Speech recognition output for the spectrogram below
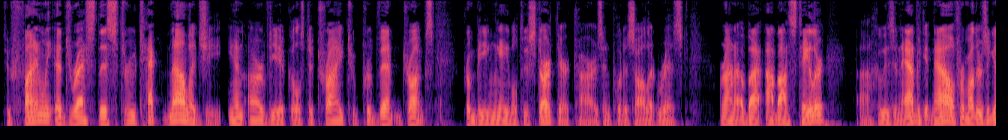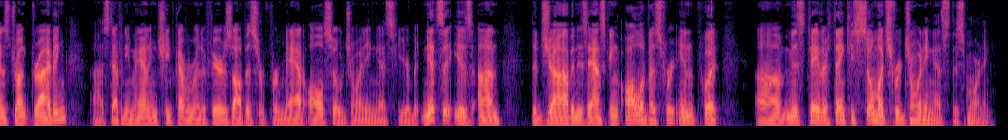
to finally address this through technology in our vehicles to try to prevent drunks from being able to start their cars and put us all at risk. Rana Abbas Taylor, uh, who is an advocate now for Mothers Against Drunk Driving, uh, Stephanie Manning, Chief Government Affairs Officer for MADD, also joining us here. But NHTSA is on the job and is asking all of us for input uh, Ms. Taylor, thank you so much for joining us this morning.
